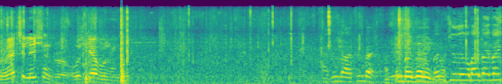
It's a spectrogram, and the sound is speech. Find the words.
कांग्रेचुलेशन ब्रो और क्या बोलेंगे? आसिम भाई इधर एक बार। देखो भाई भाई भाई।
